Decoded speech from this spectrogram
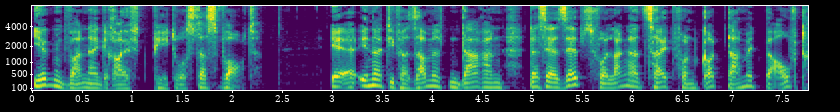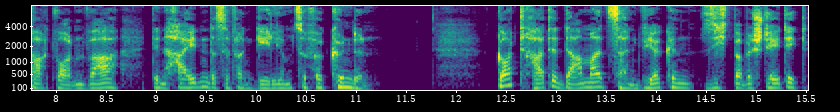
Irgendwann ergreift Petrus das Wort. Er erinnert die Versammelten daran, dass er selbst vor langer Zeit von Gott damit beauftragt worden war, den Heiden das Evangelium zu verkünden. Gott hatte damals sein Wirken sichtbar bestätigt,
